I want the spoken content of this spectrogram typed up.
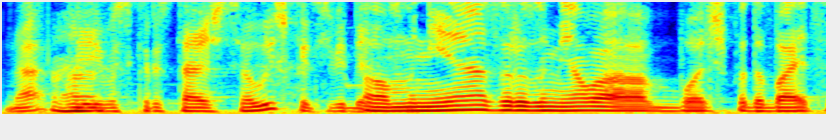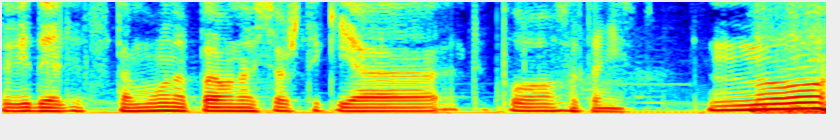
да? Ага. ты вось карыстаешься лыжкай ці А відаць мне зразумела больш падабаецца відэлец таму напэўна ўсё ж таки я тыпо сатаніст. ну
